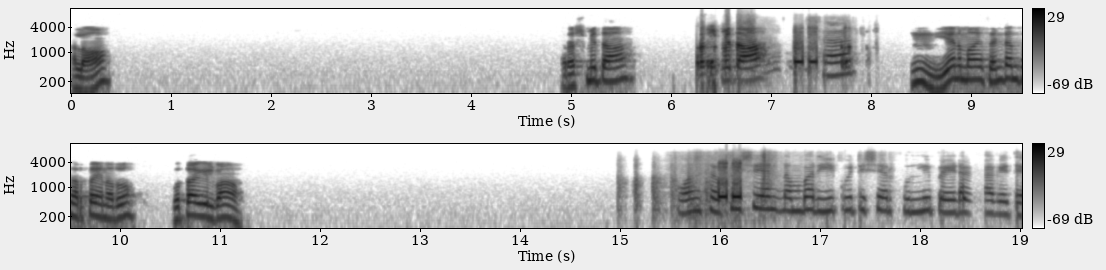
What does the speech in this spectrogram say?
ಹಲೋ ರಶ್ಮಿತಾ? ರಶ್ಮಿತಾ? ಸರ್ ಹ್ಮ್ ಏನಮ್ಮ ಸೆಂಟೆನ್ಸ್ ಅರ್ಥ ಏನದು? ಗೊತ್ತಾಗಿಲ್ವಾ ಒಂದ್ sufficient number equity share fully paid ಆಗೈತೆ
